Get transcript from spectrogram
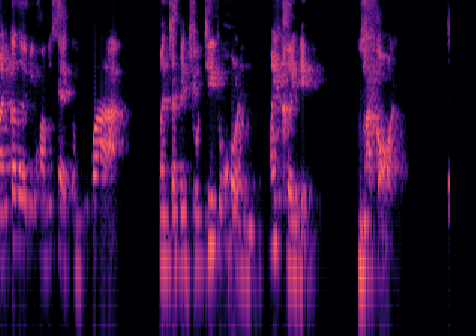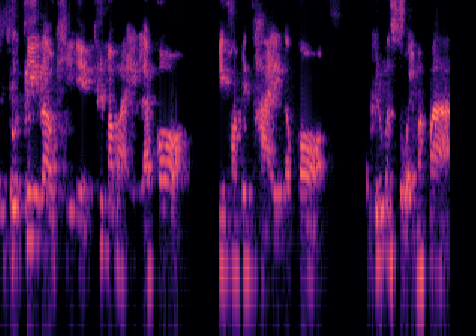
มันก็เลยมีความพิเศษตรงที่ว่า มันจะเป็นชุดที่ทุกคนไม่เคยเห็นมาก่อน เป็นชุดที่เรา create ขึ้นมาใหม่ แล้วก็มีความเป็นไทยแล้วก็ผมคิดว่ามันสวยมาก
